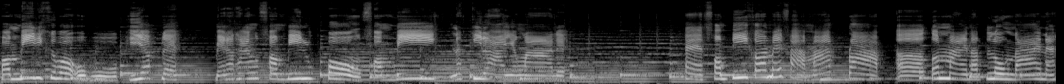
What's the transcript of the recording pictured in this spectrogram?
ซอมบี้ที่คือบอกโอ้โหเพียบเลย แม้กระทั่งซอมบี้ลูกโป่งซอมบี้นักกีฬายังมาเลย แต่ซอมบี้ก็ไม่สามารถปราบเอ่อต้นไม้ลดลงได้นะ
